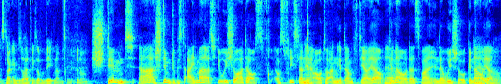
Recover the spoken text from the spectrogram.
es lag irgendwie so halbwegs auf dem Weg und habe ich den mitgenommen. Stimmt. Ah, stimmt. Du bist einmal, als ich die Ui-Show hatte, aus Fr- Ostfriesland Ja. im Auto angedampft. Ja, ja, Ja. genau. Das war in der Ui-Show. Genau, Ja, ja. genau,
